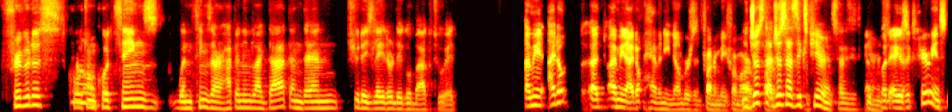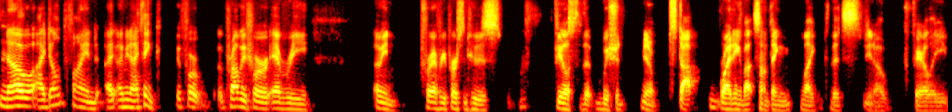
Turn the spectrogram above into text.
frivolous quote no. unquote things when things are happening like that and then a few days later they go back to it i mean i don't I, I mean i don't have any numbers in front of me from our just our, just as experience as experience yeah, but as experience no i don't find I, I mean i think for probably for every i mean for every person who's feels that we should you know stop writing about something like that's you know fairly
